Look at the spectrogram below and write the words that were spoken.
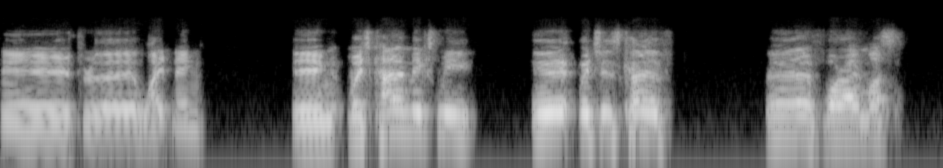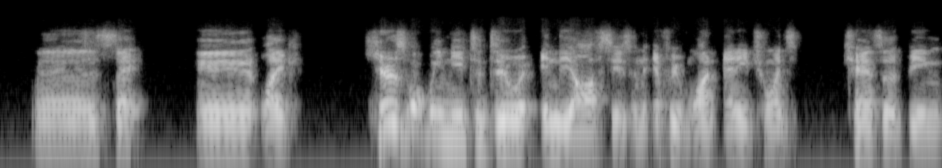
uh, through the lightning which kind of makes me, uh, which is kind of uh, where I must uh, say, uh, like, here's what we need to do in the off season if we want any chance chance of being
